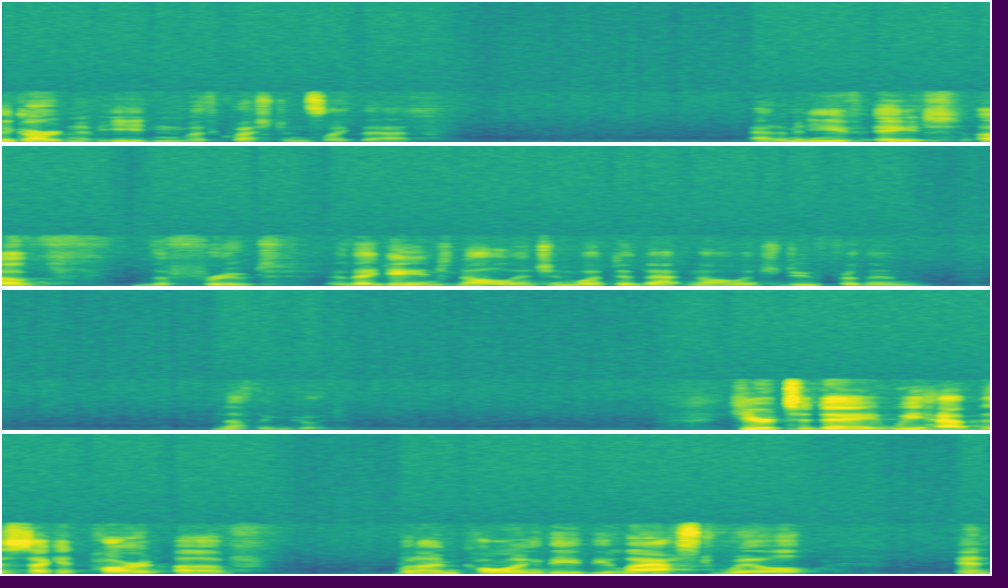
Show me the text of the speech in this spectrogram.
the Garden of Eden with questions like that. Adam and Eve ate of the fruit. They gained knowledge, and what did that knowledge do for them? Nothing good. Here today, we have the second part of what I'm calling the, the last will and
